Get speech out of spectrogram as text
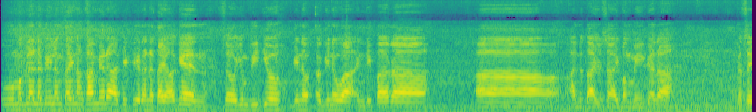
So maglalagay lang tayo ng camera at titira na tayo again. So yung video gina- ah, ginawa hindi para ah, ano tayo sa ibang maker ah. Kasi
